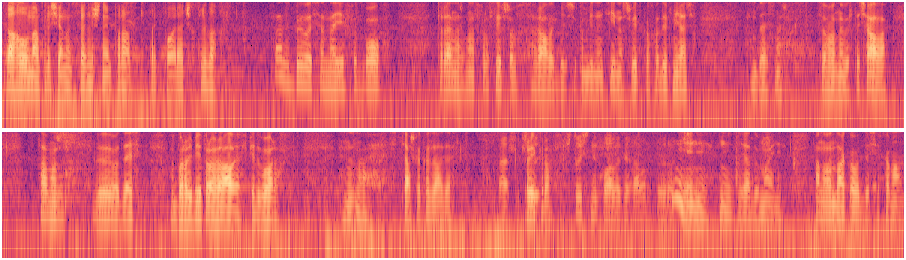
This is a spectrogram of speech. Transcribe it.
Яка головна причина сьогоднішньої поразки, так по гарячих слідах? Та збилися на їх футбол. Тренер нас просив, щоб грали більше комбінаційно, швидко ходив м'яч. Десь цього не вистачало. Та можливо десь в боротьбі програли в підборах. Не знаю, тяжко казати. Прикро. Штучне поле зіграло свою роль. Ні, ні, ні, я думаю, ні. Воно однаково для всіх команд.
